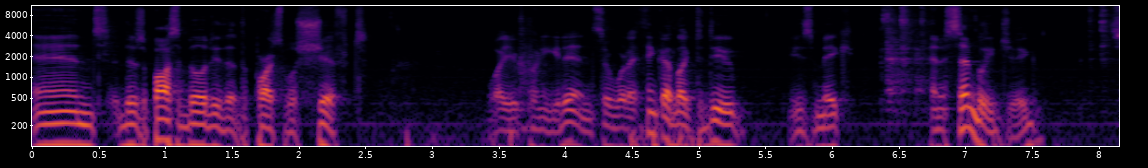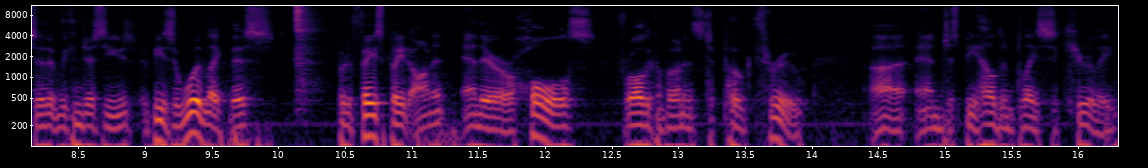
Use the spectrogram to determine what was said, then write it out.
And there's a possibility that the parts will shift while you're putting it in. So what I think I'd like to do is make an assembly jig so that we can just use a piece of wood like this, put a faceplate on it, and there are holes for all the components to poke through uh, and just be held in place securely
